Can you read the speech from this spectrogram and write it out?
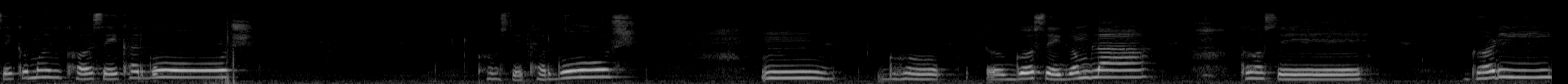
से कमल ख से खरगोश ख से खरगोश घ ग से गमला घ से घड़ी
